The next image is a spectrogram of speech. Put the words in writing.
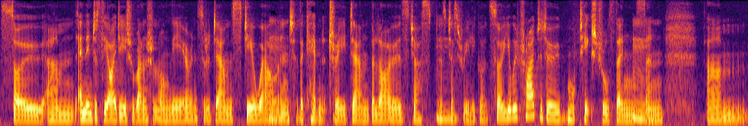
So, um, and then just the idea to run it along there and sort of down the stairwell mm. into the cabinetry down below is just is just really good. So yeah, we've tried to do more textural things and um,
